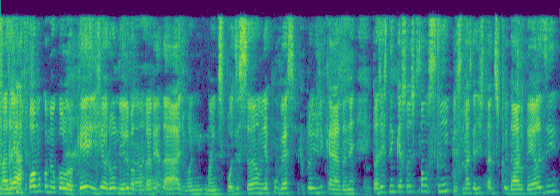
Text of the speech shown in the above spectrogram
mas é a forma como eu coloquei gerou nele uma contrariedade, uma, uma indisposição, e a conversa fica prejudicada, né? Então às vezes tem questões que são simples, mas que a gente está descuidado delas e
